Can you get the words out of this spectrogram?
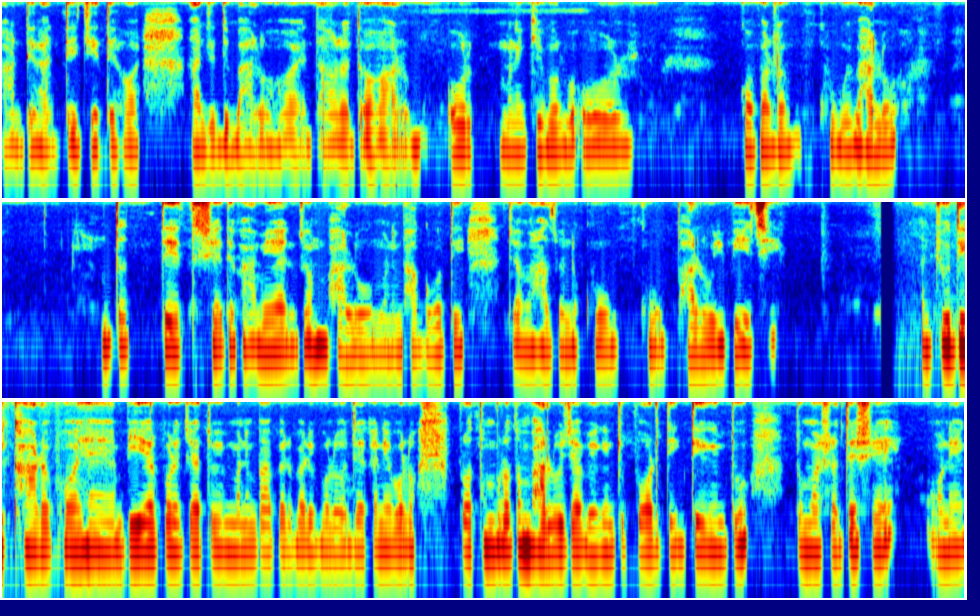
কাঁদতে কাঁদতেই যেতে হয়। আর যদি ভালো হয়, তাহলে তো আর ওর মানে কি বলব, ওর কপালটা খুবই ভালো। তো সে দেখো আমি একজন ভালো মানে ভাগ্যবতী, যে আমার হাজব্যান্ড খুব খুব ভালোই পেয়েছি। যদি খারাপ হয় হ্যাঁ বিয়ের পরে যতই মানে বাপের বাড়ি বলো, যেখানে বলো, প্রথম প্রথম ভালোই যাবে, কিন্তু পর দিক দিয়ে কিন্তু তোমার সাথে সে অনেক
